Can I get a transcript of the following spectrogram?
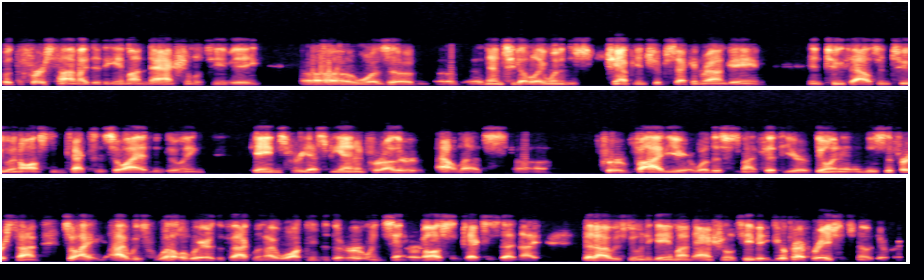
But the first time I did a game on national TV uh, was a, a, an NCAA Women's Championship second round game in 2002 in Austin, Texas. So I had been doing games for ESPN and for other outlets uh, for five years. Well, this is my fifth year of doing it, and this is the first time. So I, I was well aware of the fact when I walked into the Erwin Center in Austin, Texas that night that I was doing a game on national TV. Your preparation's no different,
